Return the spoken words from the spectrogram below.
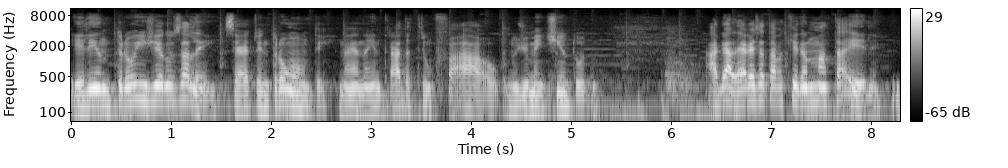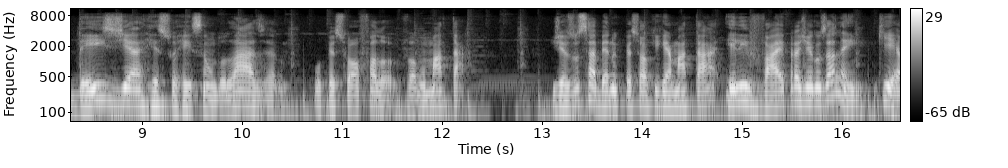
ele entrou em Jerusalém, certo? Entrou ontem, né? Na entrada triunfal, no jumentinho tudo. A galera já estava querendo matar ele. Desde a ressurreição do Lázaro, o pessoal falou: vamos matar. Jesus, sabendo que o pessoal queria matar, ele vai para Jerusalém, que é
